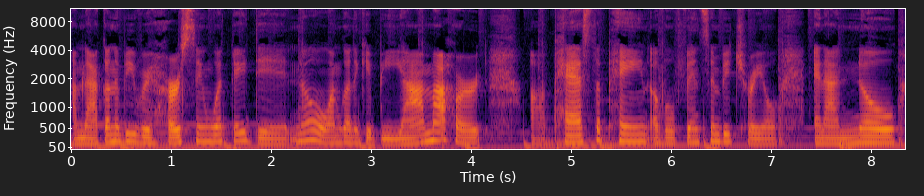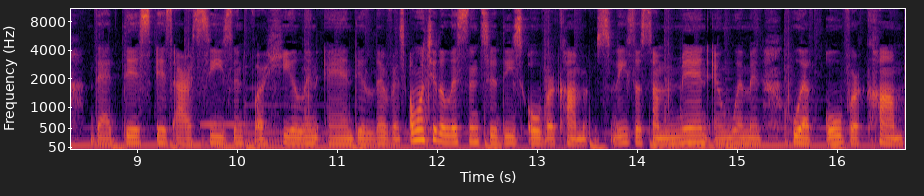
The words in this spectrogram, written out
I'm not going to be rehearsing what they did. No, I'm going to get beyond my hurt, uh, past the pain of offense and betrayal. And I know that this is our season for healing and deliverance. I want you to listen to these overcomers. These are some men and women who have overcome,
